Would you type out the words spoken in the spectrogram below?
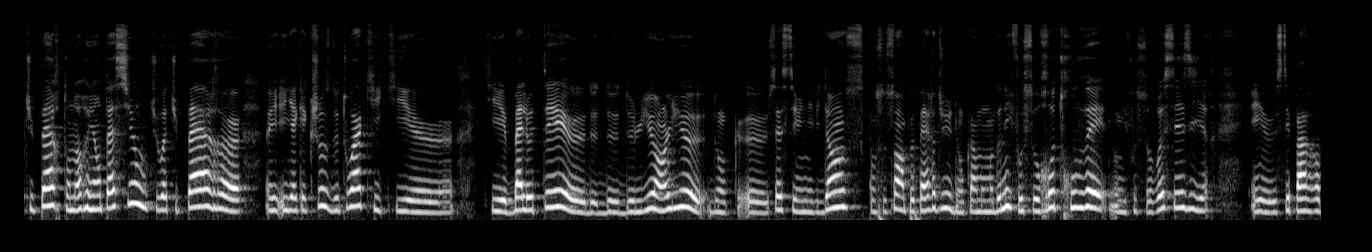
tu perds ton orientation, tu vois, tu perds, euh, il y a quelque chose de toi qui, qui, euh, qui est ballotté euh, de, de, lieu en lieu. Donc ça c'est une évidence qu'on se sent un peu perdu. Donc à un moment donné, il faut se retrouver, donc il faut se ressaisir. Et euh, c'est par,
